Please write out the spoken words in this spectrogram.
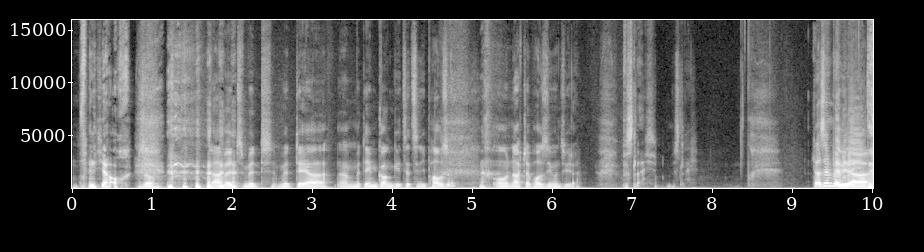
Finde ich auch. So, damit mit, mit, der, äh, mit dem Gong geht es jetzt in die Pause und nach der Pause sehen wir uns wieder. Bis gleich. Bis gleich. Da sind wir wieder.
